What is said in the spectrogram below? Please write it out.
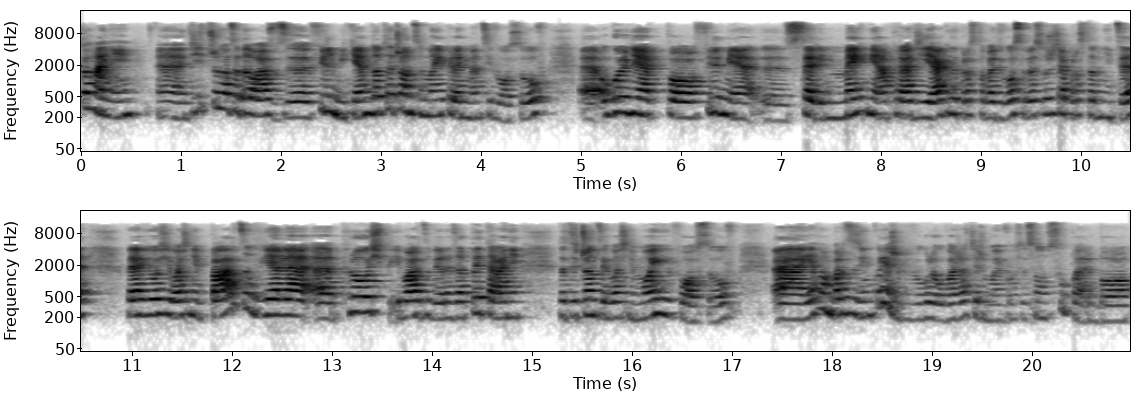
kochani, E, dziś przychodzę do Was z filmikiem dotyczącym mojej pielęgnacji włosów. E, ogólnie po filmie e, z serii Make Me Up radzi jak wyprostować włosy bez użycia prostownicy pojawiło się właśnie bardzo wiele próśb i bardzo wiele zapytań dotyczących właśnie moich włosów. Ja Wam bardzo dziękuję, że Wy w ogóle uważacie, że moje włosy są super, bo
